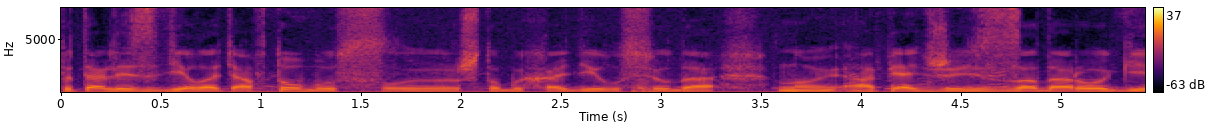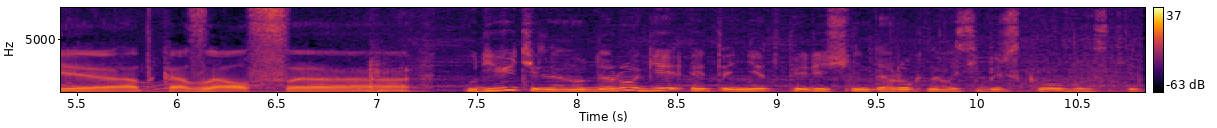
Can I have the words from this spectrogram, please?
Пытались сделать автобус, чтобы ходил сюда, но опять же из-за дороги отказался. Удивительно, но дороги это нет в перечне дорог Новосибирской области.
